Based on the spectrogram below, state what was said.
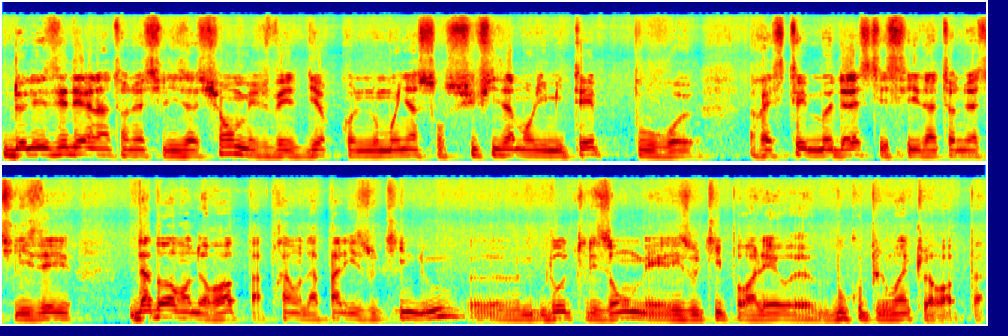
de les aider à l'internationalisation, mais je vais dire que nos moyens sont suffisamment limités pour euh, rester modestes, essayer d'internationaliser d'abord en Europe. Après, on n'a pas les outils, nous. Euh, D'autres les ont, mais les outils pour aller euh, beaucoup plus loin que l'Europe.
